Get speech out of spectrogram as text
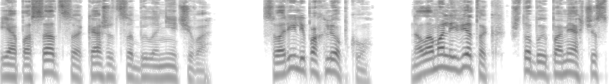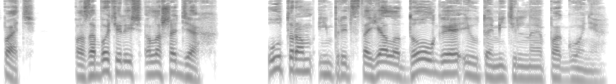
и опасаться, кажется, было нечего. Сварили похлебку, наломали веток, чтобы помягче спать, позаботились о лошадях. Утром им предстояла долгая и утомительная погоня.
